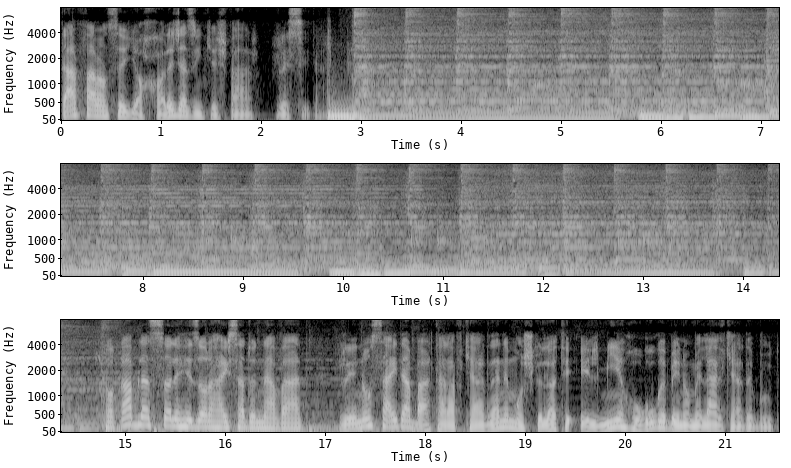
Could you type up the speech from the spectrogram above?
در فرانسه یا خارج از این کشور رسیدن. تا قبل از سال 1890 رنو سعی در برطرف کردن مشکلات علمی حقوق بینالملل کرده بود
